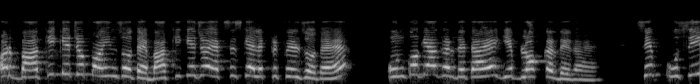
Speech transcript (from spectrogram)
और बाकी के जो पॉइंट्स होते हैं बाकी के जो एक्सेस के इलेक्ट्रिक फील्ड्स होते हैं उनको क्या कर देता है ये ब्लॉक कर देता है। सिर्फ़ उसी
